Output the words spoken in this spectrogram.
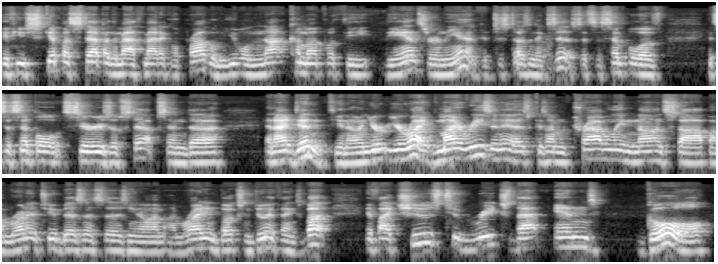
if you skip a step in the mathematical problem you will not come up with the the answer in the end it just doesn't exist it's a simple of it's a simple series of steps and uh and I didn't, you know, and you're you're right. My reason is because I'm traveling nonstop. I'm running two businesses, you know, I'm, I'm writing books and doing things. But if I choose to reach that end goal,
